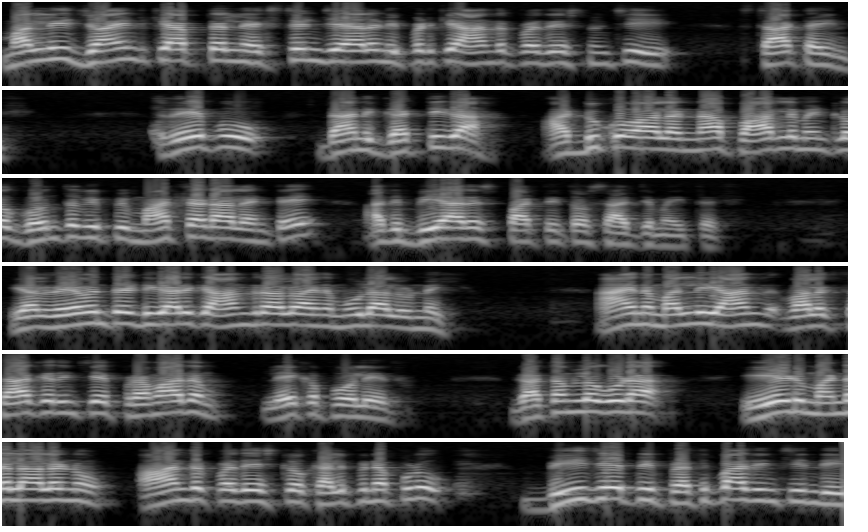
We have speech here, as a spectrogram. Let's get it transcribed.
మళ్ళీ జాయింట్ క్యాపిటల్ని ఎక్స్టెండ్ చేయాలని ఇప్పటికే ఆంధ్రప్రదేశ్ నుంచి స్టార్ట్ అయింది. రేపు దాన్ని గట్టిగా అడ్డుకోవాలన్నా పార్లమెంట్లో గొంతు విప్పి మాట్లాడాలంటే అది బీఆర్ఎస్ పార్టీతో సాధ్యమవుతుంది ఇవాళ రేవంత్ రెడ్డి గారికి ఆంధ్రాలో ఆయన మూలాలు ఉన్నాయి ఆయన మళ్ళీ ఆంధ్ర వాళ్ళకి సహకరించే ప్రమాదం లేకపోలేదు. గతంలో కూడా ఏడు మండలాలను ఆంధ్రప్రదేశ్లో కలిపినప్పుడు బీజేపీ ప్రతిపాదించింది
